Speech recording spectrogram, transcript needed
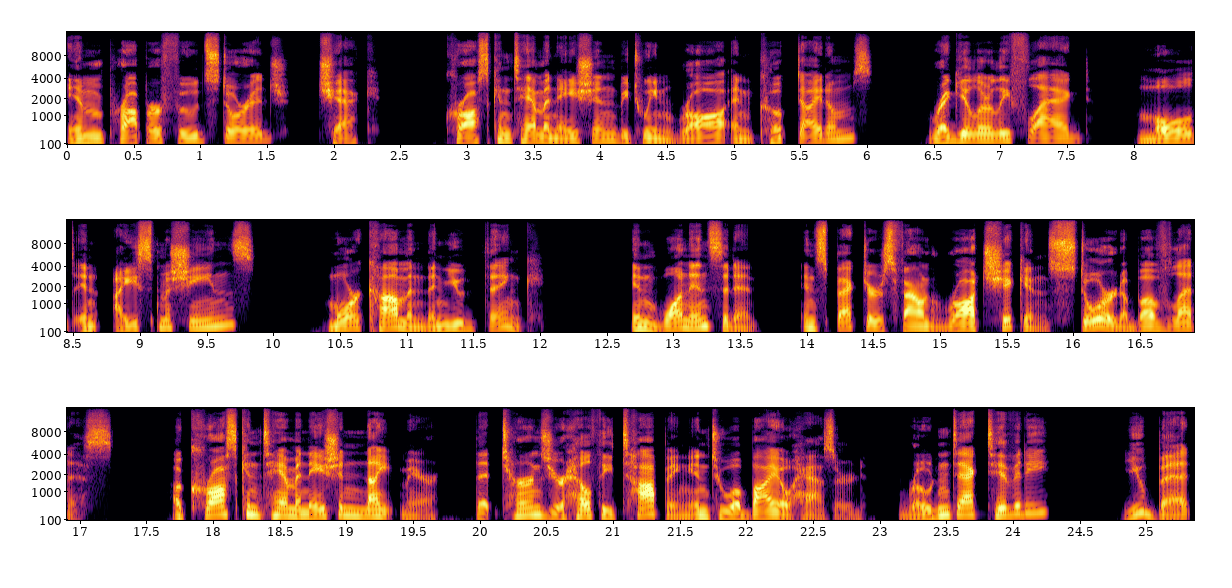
Improper food storage? Check. Cross contamination between raw and cooked items? Regularly flagged. Mold in ice machines? More common than you'd think. In one incident, inspectors found raw chicken stored above lettuce. A cross contamination nightmare that turns your healthy topping into a biohazard. Rodent activity? You bet.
